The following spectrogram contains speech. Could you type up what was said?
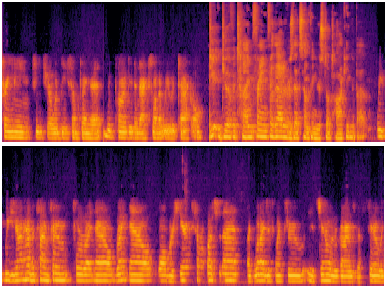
training feature would be something that would probably be the next one that we would tackle. Do you, do you have a time frame for that, or is that something you're still talking about? We, we do not have a time frame for right now. Right now, while we're hearing some requests for that, like what I just went through is generally regarded as a fairly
